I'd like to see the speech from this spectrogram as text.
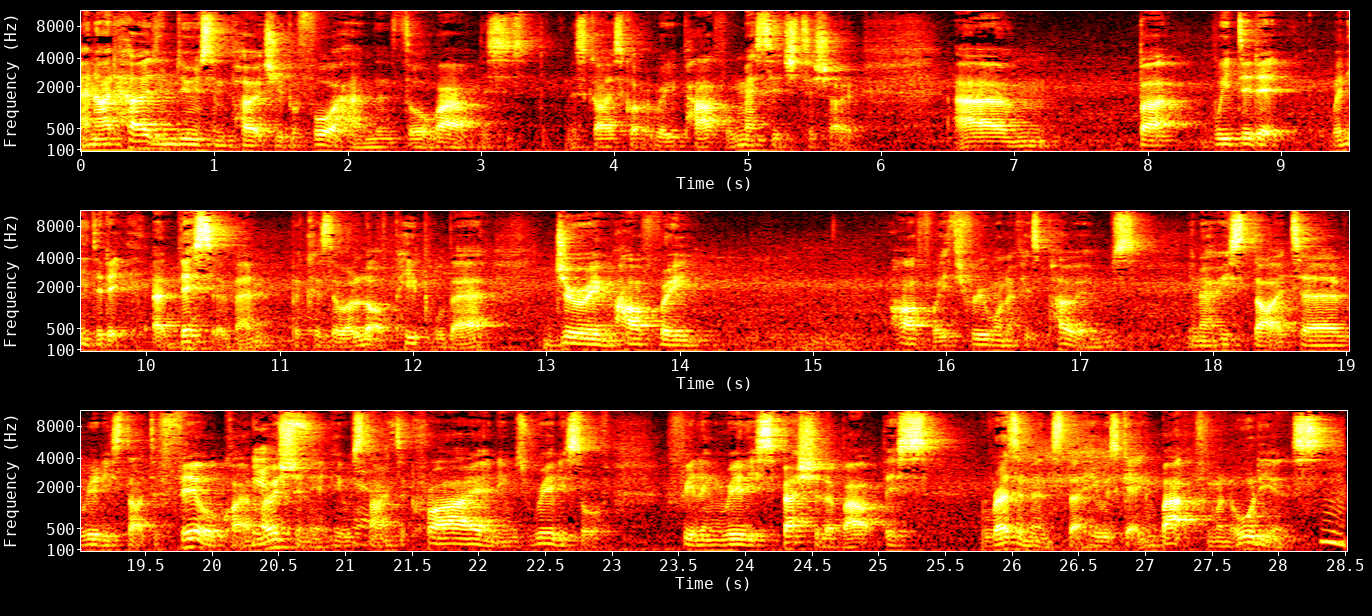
And I'd heard him doing some poetry beforehand and thought, wow, this is this guy's got a really powerful message to show. Um, but we did it when he did it at this event because there were a lot of people there. During halfway halfway through one of his poems, you know, he started to really start to feel quite emotionally. and He was Yes. starting to cry, and he was really sort of feeling really special about this resonance that he was getting back from an audience, hmm.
